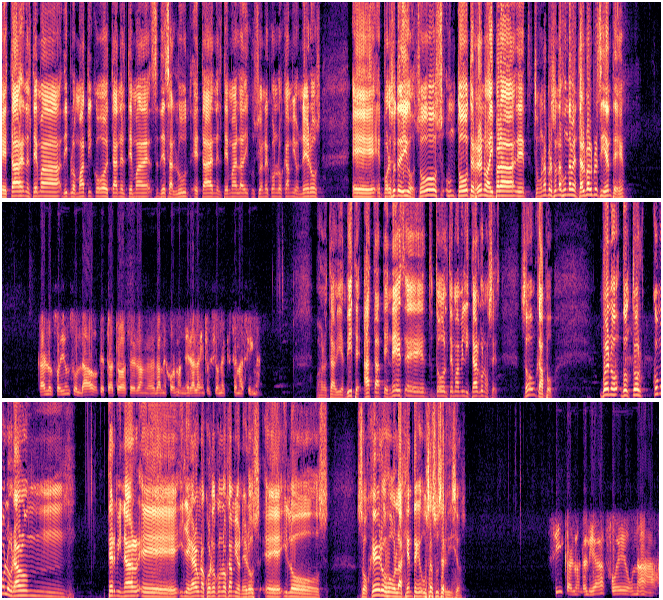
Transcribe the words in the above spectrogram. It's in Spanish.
estás en el tema diplomático, estás en el tema de salud, estás en el tema de las discusiones con los camioneros. Eh, por eso te digo, sos un todoterreno ahí para, eh, sos una persona fundamental para el presidente. ¿eh? Carlos, soy un soldado que trato de hacer de la mejor manera las instrucciones que se me asignan. Bueno, está bien, viste, hasta tenés eh, todo el tema militar, conoces. Sos un capo. Bueno, doctor, ¿cómo lograron terminar eh, y llegar a un acuerdo con los camioneros eh, y los sojeros o la gente que usa sus servicios? Sí, Carlos, en realidad fue una,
